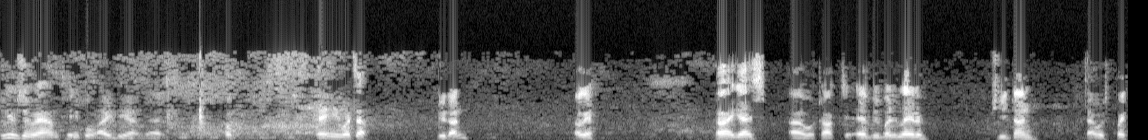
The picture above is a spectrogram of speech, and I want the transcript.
here's a roundtable idea that. Oh, hey, what's up? You done? Okay. All right, guys. I will talk to everybody later. She's done. That was quick.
